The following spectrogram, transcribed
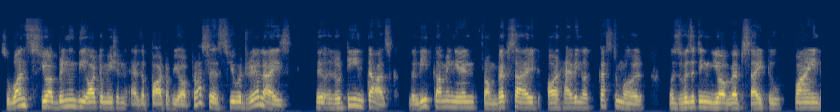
So once you are bringing the automation as a part of your process, you would realize the routine task, the lead coming in from website or having a customer was visiting your website to find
